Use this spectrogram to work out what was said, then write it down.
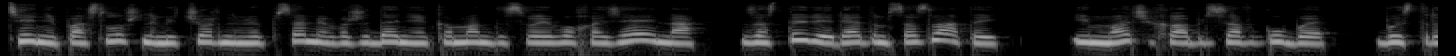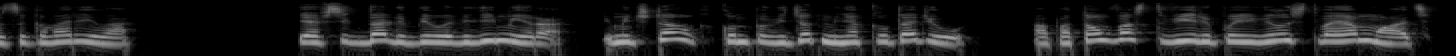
Тени послушными черными псами в ожидании команды своего хозяина застыли рядом со Златой, и мачеха, облизав губы, быстро заговорила. «Я всегда любила Велимира и мечтала, как он поведет меня к алтарю, а потом в Аствире появилась твоя мать!»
